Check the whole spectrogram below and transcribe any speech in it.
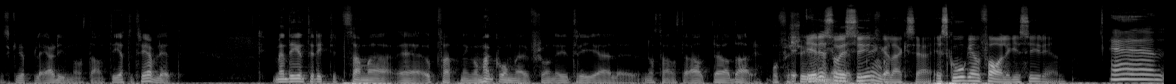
skrupplig älg någonstans. Det är jättetrevligt. Men det är inte riktigt samma eh, uppfattning om man kommer från Eritrea eller någonstans där allt dödar. Och Är det så i Syrien Galaxia? Är skogen farlig i Syrien? Eh,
